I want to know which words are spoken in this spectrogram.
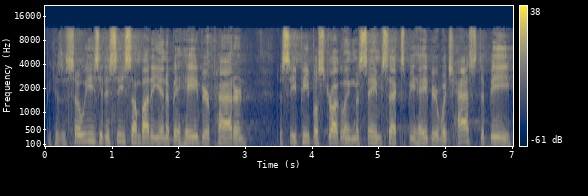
Because it's so easy to see somebody in a behavior pattern to see people struggling with same sex behavior, which has to be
